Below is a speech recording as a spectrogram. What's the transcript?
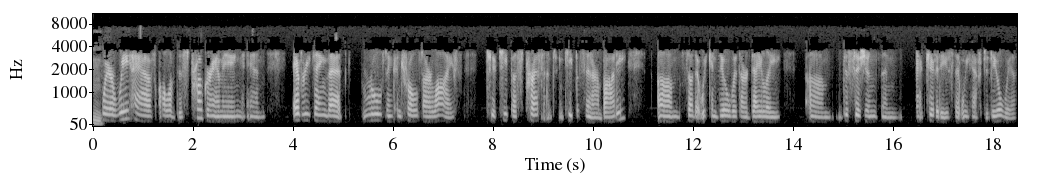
Mm. Where we have all of this programming and everything that rules and controls our life to keep us present and keep us in our body um, so that we can deal with our daily um, decisions and activities that we have to deal with.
